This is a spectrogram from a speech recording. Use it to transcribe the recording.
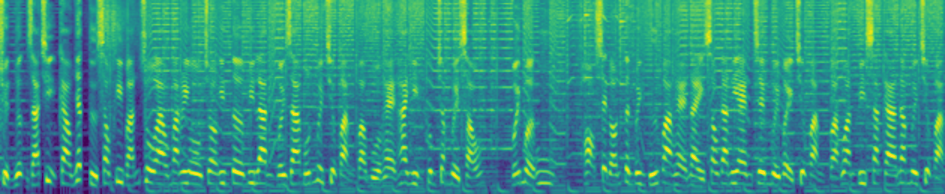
chuyển nhượng giá trị cao nhất từ sau khi bán Joao Mario cho Inter Milan với giá 40 triệu bảng vào mùa hè 2016. Với MU, họ sẽ đón tân binh thứ ba hè này sau Daniel James 17 triệu bảng và Juan Bisaka 50 triệu bảng.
